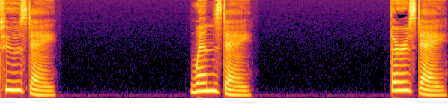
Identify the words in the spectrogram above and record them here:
Tuesday. Wednesday. Thursday.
